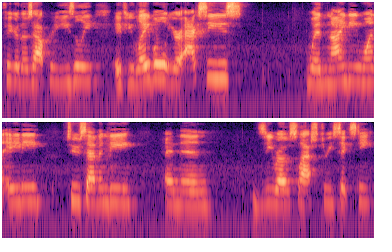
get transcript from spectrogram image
figure those out pretty easily. If you label your axes with 90, 180, 270, and then 0 slash 360,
